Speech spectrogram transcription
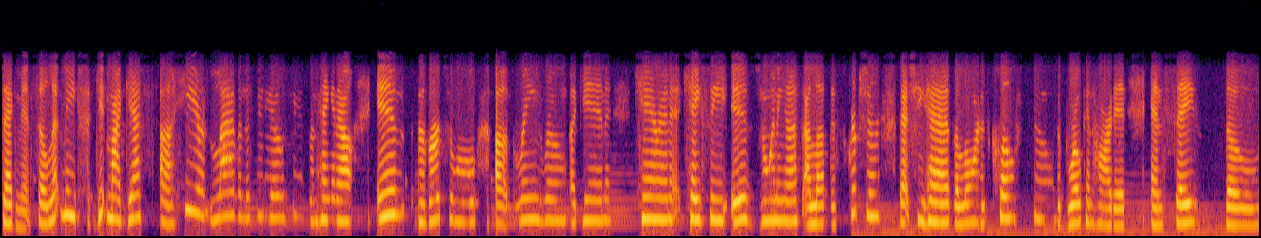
segment. So let me get my guest uh, here live in the studio. She's been hanging out in the virtual uh, green room again. Carin Casey is joining us. I love the scripture that she has. The Lord is close to the brokenhearted and saves those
